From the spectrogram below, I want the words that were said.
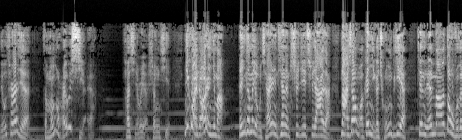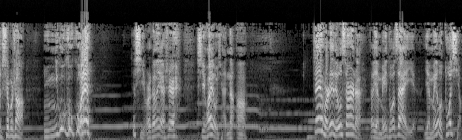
刘天家怎么门口还有血呀？”他媳妇也生气：“你管着人家吗？人家他妈有钱，人天天吃鸡吃鸭的，哪像我跟你个穷逼，天天连妈豆腐都吃不上。你给我滚滚！”这媳妇可能也是喜欢有钱的啊。这会儿这刘三呢，倒也没多在意，也没有多想。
